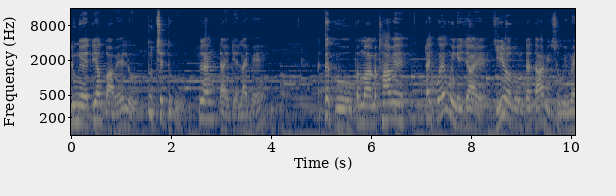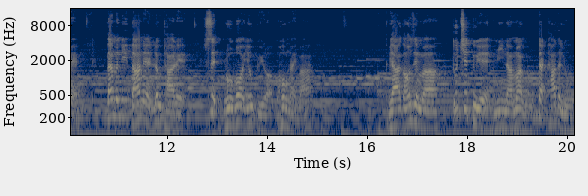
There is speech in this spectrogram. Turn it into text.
လူငယ်တယောက်ပါပဲလို့သူ့ချစ်သူကိုလှမ်းတိုင်တယ်လိုက်ပဲအသက်ကိုပမာမထားပဲတိုက်ပွဲဝင်နေကြတဲ့ရေတော်ပုံတပ်သားတွေဆိုပေမဲ့တမဏီသားနဲ့လှုပ်ထားတဲ့စစ်ရိုဘော့ရုပ်ပြီးတော့မဟုတ်နိုင်ပါကြပြာကောင်းစင်မှာသူ့ချစ်သူရဲ့အမိနာမကိုတတ်ထားတယ်လို့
